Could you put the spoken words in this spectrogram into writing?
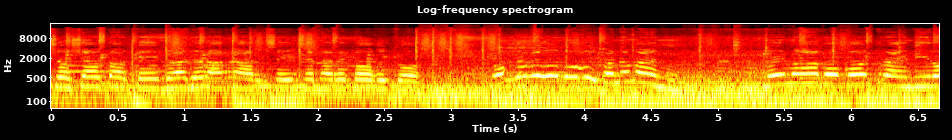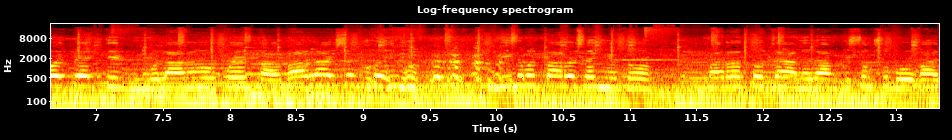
So shoutout kay Brother RR, isa yung sa naretoke ko. Okay naman, okay pa naman. May mga kukontra, hindi raw effective, wala nang kwenta. Bahala sa buhay nyo. hindi naman para sa inyo to. Para to sa ano lang, gustong subukan.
